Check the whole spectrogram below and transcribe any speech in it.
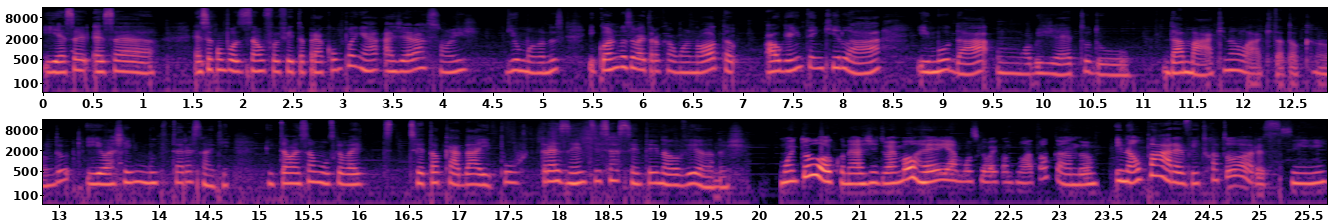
E essa essa essa composição foi feita para acompanhar as gerações de humanos. E quando você vai trocar uma nota, alguém tem que ir lá e mudar um objeto do da máquina lá que tá tocando. E eu achei muito interessante. Então essa música vai ser tocada aí por 369 anos. Muito louco, né? A gente vai morrer e a música vai continuar tocando. E não para, é 24 horas. Sim,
